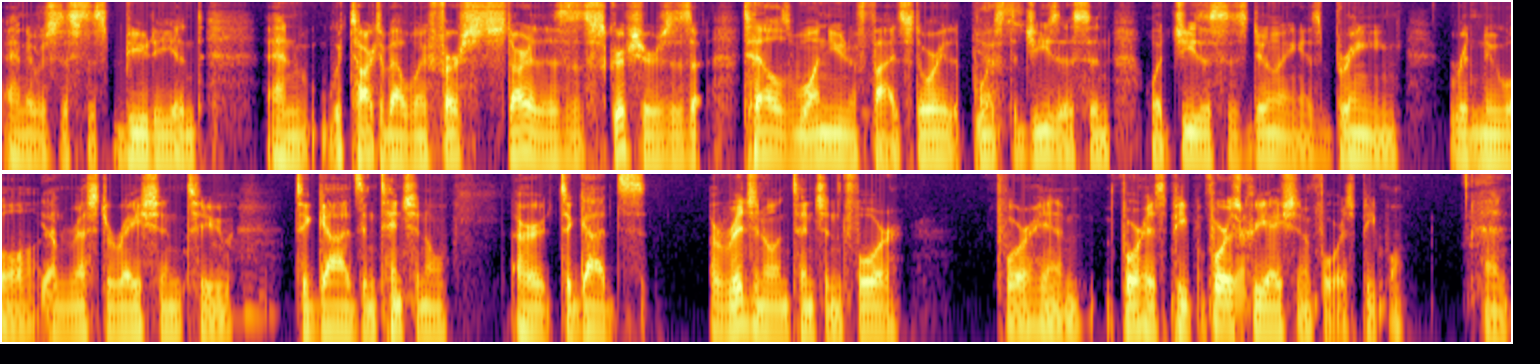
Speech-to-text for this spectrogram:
And it was just this beauty. And, and we talked about when we first started this the scriptures is tells one unified story that points yes. to Jesus and what Jesus is doing is bringing renewal yep. and restoration to to God's intentional or to God's original intention for for him for his people for his yeah. creation for his people and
